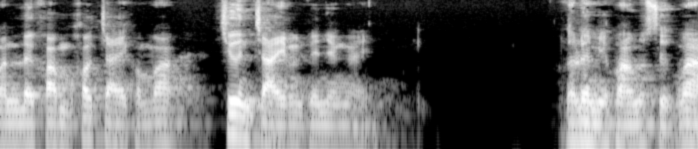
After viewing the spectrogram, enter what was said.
มันเลยความเข้าใจคำว่า ชื่นใจมันเป็นยังไงเราเลยมีความรู้สึกว่า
